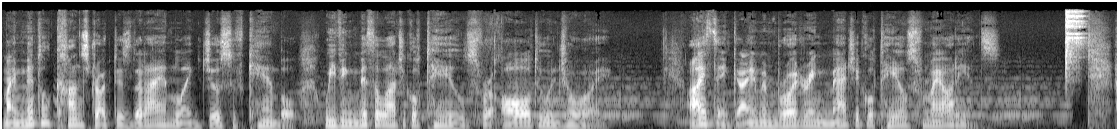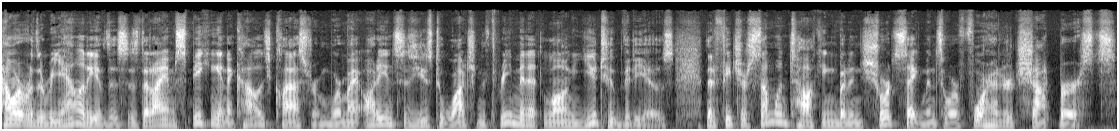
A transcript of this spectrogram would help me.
my mental construct is that I am like Joseph Campbell, weaving mythological tales for all to enjoy. I think I am embroidering magical tales for my audience. However, the reality of this is that I am speaking in a college classroom where my audience is used to watching three minute long YouTube videos that feature someone talking but in short segments or 400 shot bursts.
